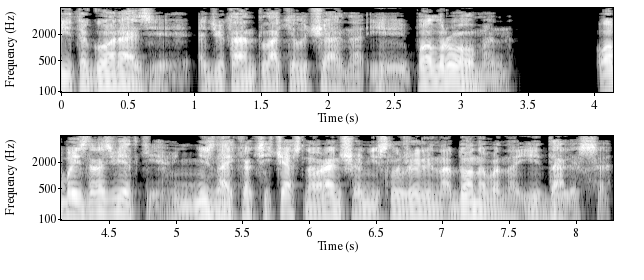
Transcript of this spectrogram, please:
Вита Гуарази, адъютант Лаки Лучана, и Пол Роумен. Оба из разведки. Не знаю, как сейчас, но раньше они служили на Донована и Далиса.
